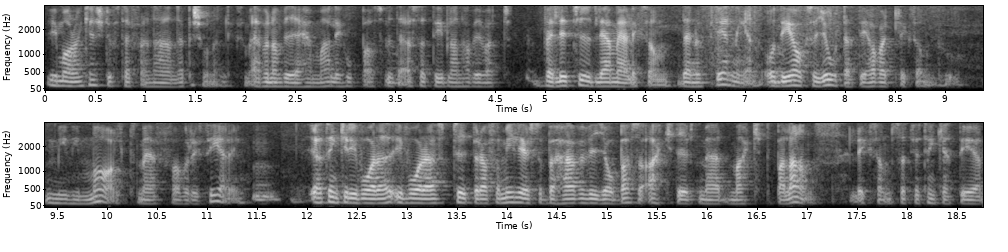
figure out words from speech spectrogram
Imorgon kanske du får träffa den här andra personen. Liksom, även om vi är hemma allihopa och så vidare. Så att det, ibland har vi varit väldigt tydliga med liksom, den uppdelningen. Och det har också gjort att det har varit liksom, minimalt med favorisering. Jag tänker i våra, i våra typer av familjer så behöver vi jobba så aktivt med maktbalans. Liksom, så att jag tänker att det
